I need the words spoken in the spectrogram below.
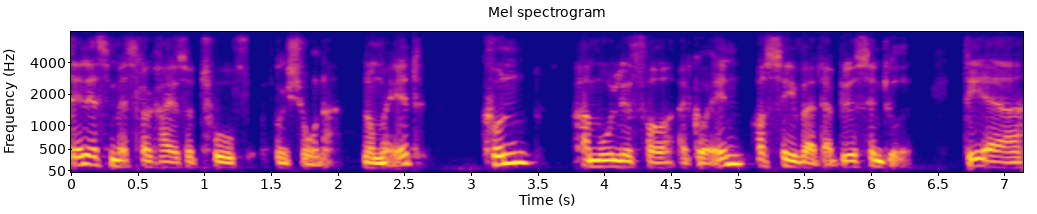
Den sms-log har jo så to funktioner. Nummer et, kunden har mulighed for at gå ind og se, hvad der bliver sendt ud. Det er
